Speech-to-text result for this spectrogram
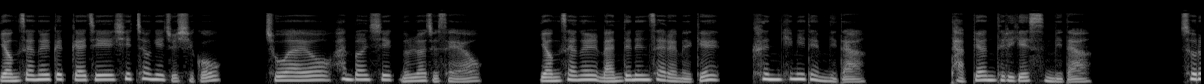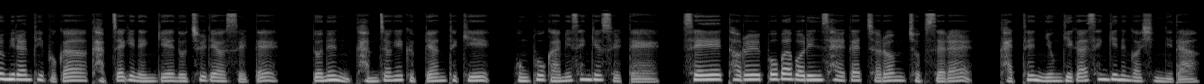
영상을 끝까지 시청해 주시고 좋아요 한 번씩 눌러주세요. 영상을 만드는 사람에게 큰 힘이 됩니다. 답변 드리겠습니다. 소름이란 피부가 갑자기 냉기에 노출되었을 때 또는 감정의 급변 특히 공포감이 생겼을 때 새의 털을 뽑아버린 살갗처럼 좁쌀알 같은 용기가 생기는 것입니다.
